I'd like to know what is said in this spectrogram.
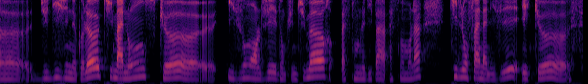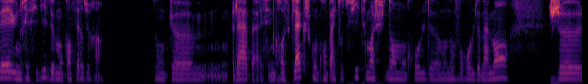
euh, du dit gynécologue qui m'annonce que euh, ils ont enlevé donc une tumeur parce qu'on me le dit pas à ce moment-là, qu'ils l'ont fait analyser et que euh, c'est une récidive de mon cancer du rein. Donc là, bah, c'est une grosse claque. Je comprends pas tout de suite. Moi, je suis dans mon rôle de mon nouveau rôle de maman. Je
